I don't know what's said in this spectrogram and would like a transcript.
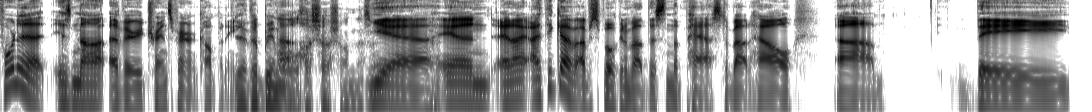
Fortinet is not a very transparent company. Yeah, they're being a Uh, little hush hush on this. Yeah, and and I, I think I've I've spoken about this in the past about how um, they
